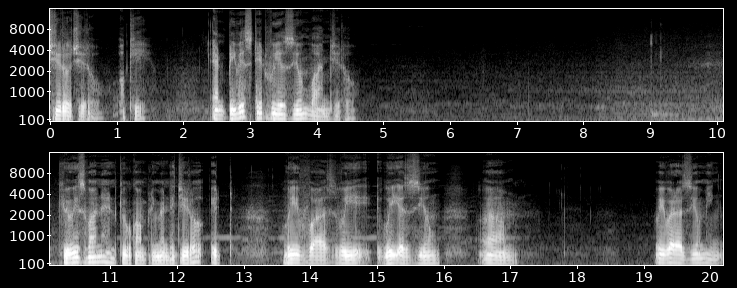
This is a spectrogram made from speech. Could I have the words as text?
0 0 okay. And previous state we assume 1 0 q is 1 and q complement is 0 it we was we we assume um, we were assuming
